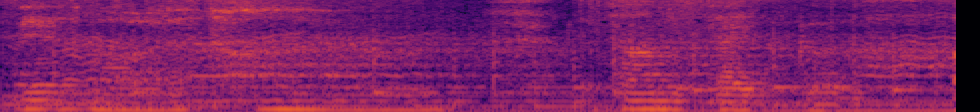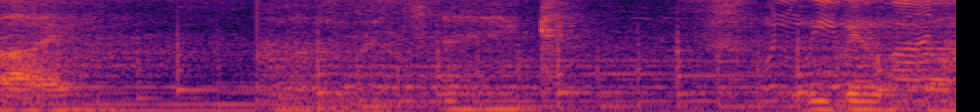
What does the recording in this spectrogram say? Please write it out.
This was the time. The time to say goodbye. What Goodbye, take. We will go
